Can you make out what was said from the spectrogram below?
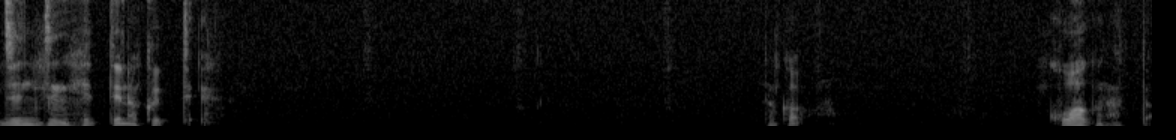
全然減ってなくってなんか怖くなった。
